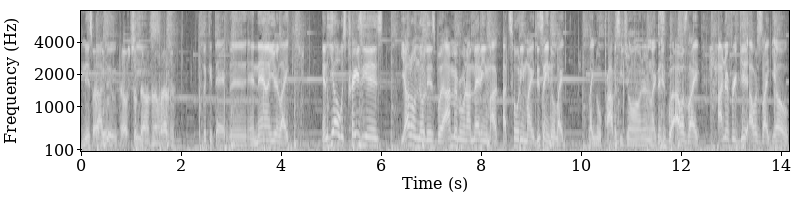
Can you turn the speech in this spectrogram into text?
Miss Badu. do. That was Jeez. 2011. Look at that, man. And now you're like, and yo, what's crazy is y'all don't know this, but I remember when I met him, I, I told him like, this ain't no like, like no prophecy John or anything like that. But I was like, I never forget. I was just like, yo,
